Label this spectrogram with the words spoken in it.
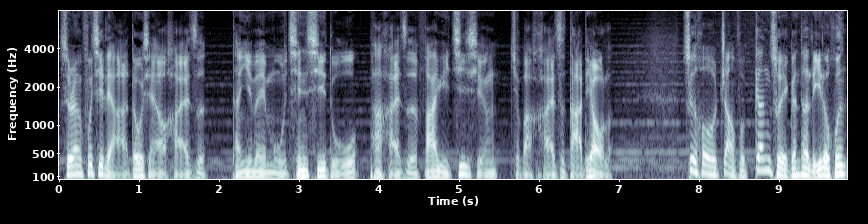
虽然夫妻俩都想要孩子。她因为母亲吸毒，怕孩子发育畸形，就把孩子打掉了。最后，丈夫干脆跟她离了婚。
